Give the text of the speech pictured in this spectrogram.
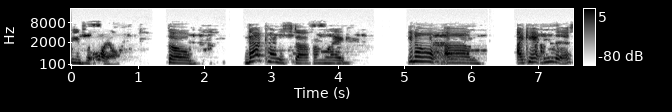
change the oil." So that kind of stuff, I'm like, you know, um, I can't do this.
